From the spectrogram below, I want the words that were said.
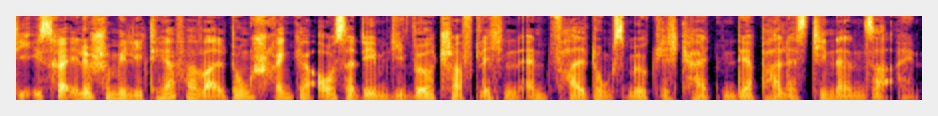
Die israelische Militärverwaltung schränke außerdem die wirtschaftlichen Entfaltungsmöglichkeiten der Palästinenser ein.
